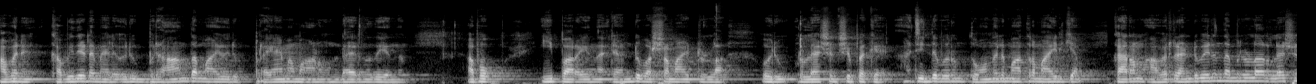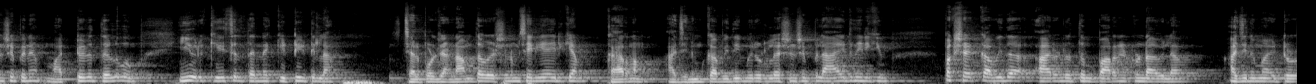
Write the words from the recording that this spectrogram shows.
അവന് കവിതയുടെ മേലെ ഒരു ഭ്രാന്തമായ ഒരു പ്രേമമാണ് ഉണ്ടായിരുന്നത് എന്ന്. അപ്പോൾ ഈ പറയുന്ന രണ്ട് വർഷമായിട്ടുള്ള ഒരു റിലേഷൻഷിപ്പൊക്കെ അജിന്റെ വെറും തോന്നൽ മാത്രമായിരിക്കാം. കാരണം അവർ രണ്ടുപേരും തമ്മിലുള്ള റിലേഷൻഷിപ്പിന് മറ്റൊരു തെളിവും ഈ ഒരു കേസിൽ തന്നെ കിട്ടിയിട്ടില്ല. ചിലപ്പോൾ രണ്ടാമത്തെ വേർഷനും ശരിയായിരിക്കാം. കാരണം അജിനും കവിതയും ഒരു റിലേഷൻഷിപ്പിലായിരുന്നിരിക്കും പക്ഷേ കവിത ആരുടെ അടുത്തും പറഞ്ഞിട്ടുണ്ടാവില്ല. അജിനുമായിട്ട്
